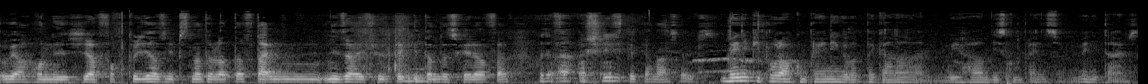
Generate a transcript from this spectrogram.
we are only here for two years. It's not a lot of time, neither if you take it on the scale of, uh, But uh, of, actually, of Pekarna, so many people are complaining about Pekarna, and we heard these complaints many times.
